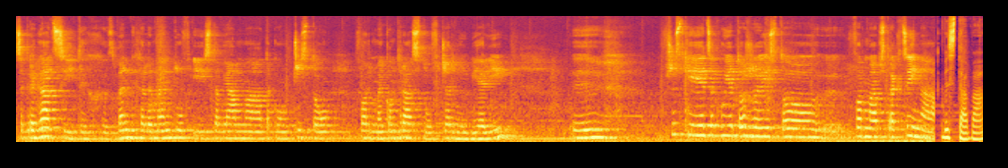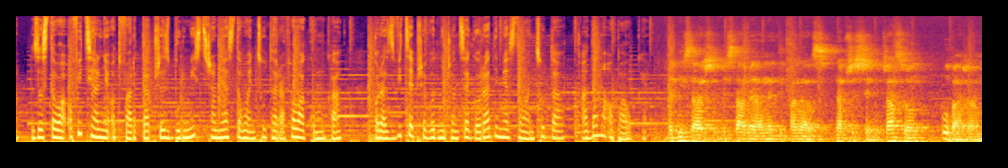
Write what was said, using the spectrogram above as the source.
segregacji tych zbędnych elementów i stawiałam na taką czystą formę kontrastów czerni i bieli. Y, Wszystkie je cechuje to, że jest to y, forma abstrakcyjna, wystawa została oficjalnie otwarta przez burmistrza miasta Łańcuta Rafała Kumka oraz wiceprzewodniczącego Rady Miasta Łańcuta Adama Opałkę. Wernisaż wystawy Anety Panas na przestrzeni czasu uważam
